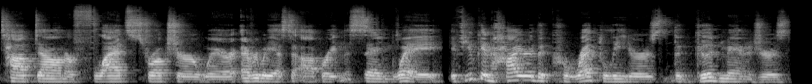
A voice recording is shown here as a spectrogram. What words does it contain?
top down or flat structure where everybody has to operate in the same way, if you can hire the correct leaders, the good managers,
